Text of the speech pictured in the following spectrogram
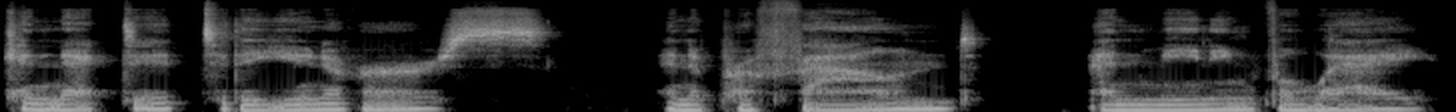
connected to the universe in a profound and meaningful way.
